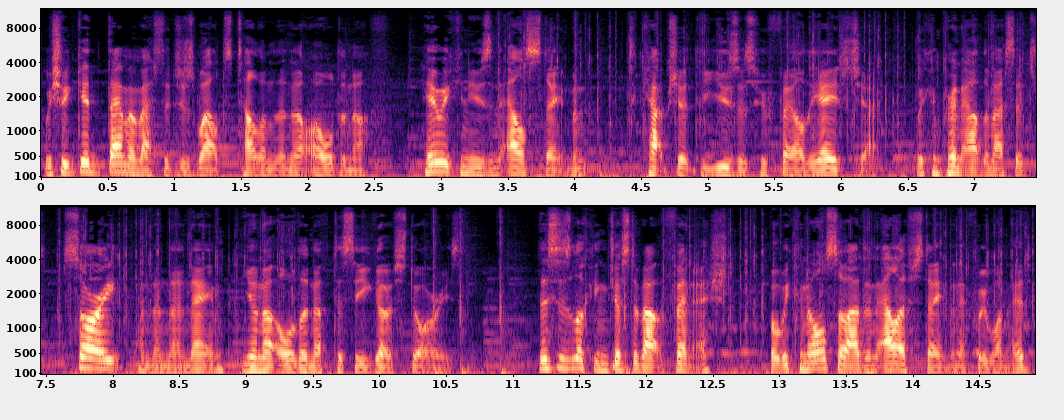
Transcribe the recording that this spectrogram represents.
We should give them a message as well to tell them they're not old enough. Here we can use an else statement to capture the users who fail the age check. We can print out the message, sorry, and then their name, you're not old enough to see ghost stories. This is looking just about finished, but we can also add an elif statement if we wanted,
